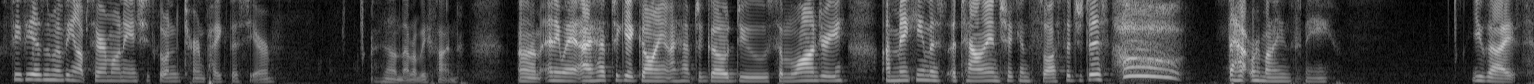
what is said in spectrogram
Fifi has a moving up ceremony and she's going to Turnpike this year. So that'll be fun. Um, anyway, I have to get going. I have to go do some laundry. I'm making this Italian chicken sausage dish. that reminds me. You guys,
